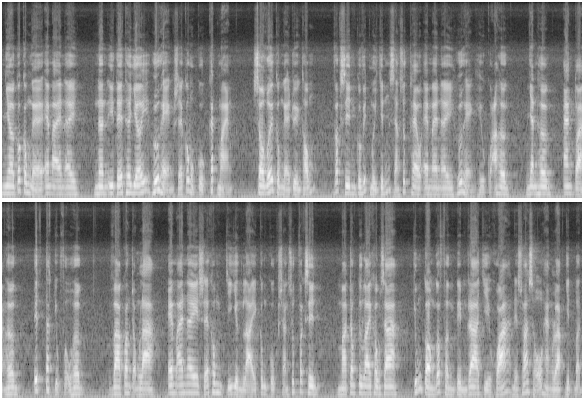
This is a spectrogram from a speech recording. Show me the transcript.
Nhờ có công nghệ mRNA, nền y tế thế giới hứa hẹn sẽ có một cuộc cách mạng. So với công nghệ truyền thống, vaccine COVID-19 sản xuất theo mRNA hứa hẹn hiệu quả hơn, nhanh hơn, an toàn hơn, ít tác dụng phụ hơn. Và quan trọng là mRNA sẽ không chỉ dừng lại công cuộc sản xuất vaccine, mà trong tương lai không xa, chúng còn góp phần tìm ra chìa khóa để xóa sổ hàng loạt dịch bệnh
